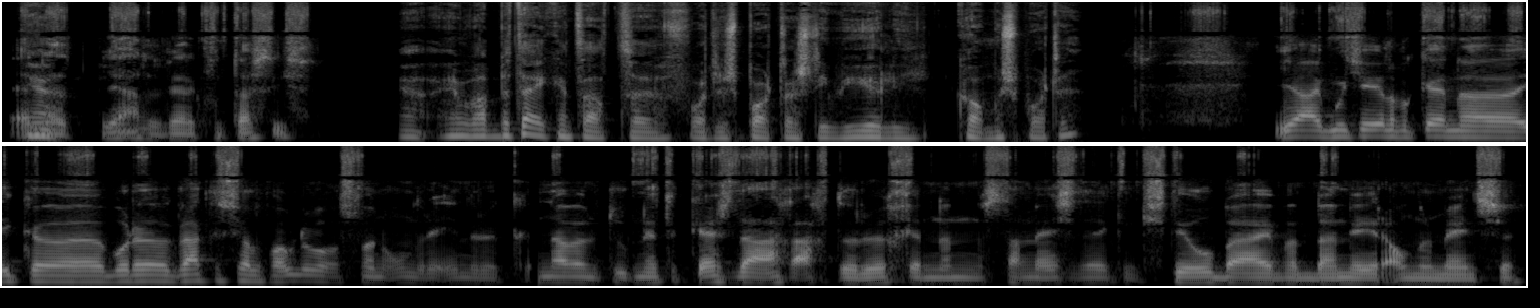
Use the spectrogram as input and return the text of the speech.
En ja. Dat, ja, dat werkt fantastisch. Ja, en wat betekent dat voor de sporters die bij jullie komen sporten? Ja, ik moet je eerlijk bekennen, ik, uh, word, ik raak er zelf ook nog wel eens van onder de indruk. Nou, we hebben natuurlijk net de kerstdagen achter de rug en dan staan mensen denk ik stil bij, bij meer andere mensen.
